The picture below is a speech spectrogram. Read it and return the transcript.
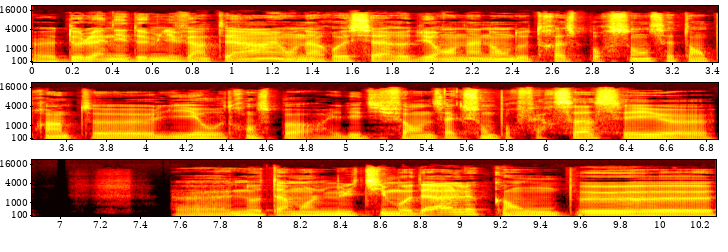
de l'année 2021 et on a réussi à réduire en un an de 13% cette empreinte liée au transport. Et les différentes actions pour faire ça, c'est notamment le multimodal, quand on peut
